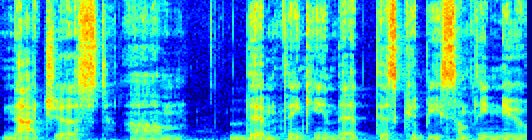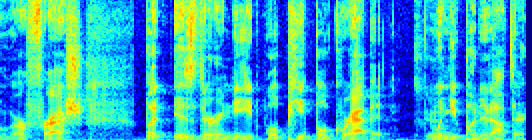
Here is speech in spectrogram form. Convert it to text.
not just um, them thinking that this could be something new or fresh, but is there a need? Will people grab it? when you put it out there.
